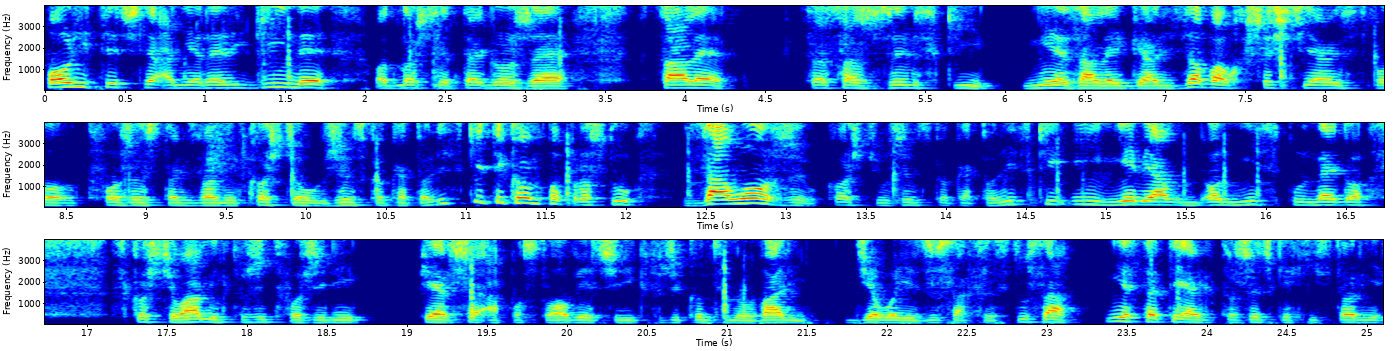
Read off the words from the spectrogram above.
polityczny, a nie religijny, odnośnie tego, że wcale cesarz rzymski nie zalegalizował chrześcijaństwo, tworząc tak zwany kościół rzymskokatolicki, tylko on po prostu założył kościół rzymskokatolicki i nie miał on nic wspólnego z kościołami, którzy tworzyli pierwsze apostołowie, czyli którzy kontynuowali dzieło Jezusa Chrystusa. Niestety, jak troszeczkę historii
